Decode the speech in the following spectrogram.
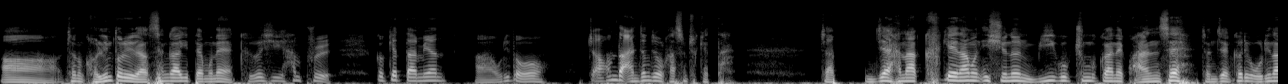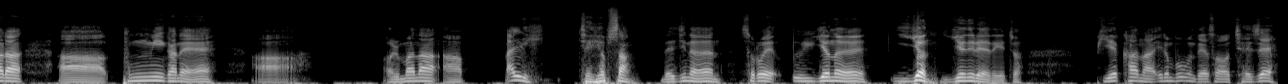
어, 저는 걸림돌이라 생각하기 때문에 그것이 한풀 꺾였다면 아, 우리도 조금 더 안정적으로 갔으면 좋겠다. 자, 이제 하나 크게 남은 이슈는 미국 중국 간의 관세 전쟁 그리고 우리나라 아, 북미 간의 아, 얼마나 아, 빨리 재협상 내지는 서로의 의견을 이견 이견이라 해야 되겠죠. 비핵화나 이런 부분에 대해서 제재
